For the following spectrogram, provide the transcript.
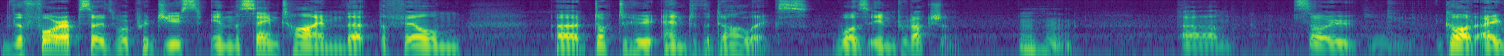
the four episodes were produced in the same time that the film uh, Doctor Who and the Daleks was in production. Mm-hmm. Um, so, God, I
